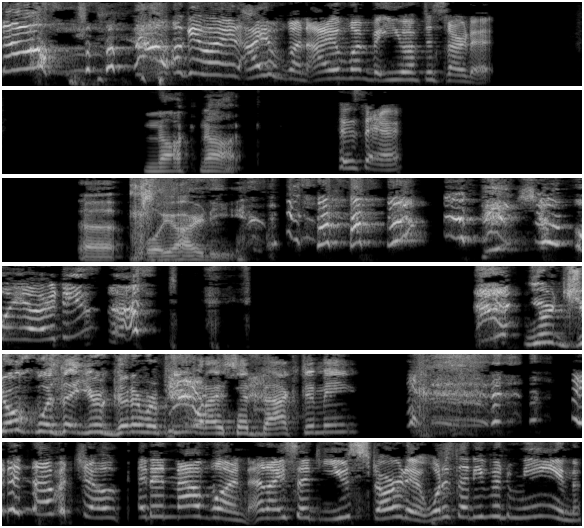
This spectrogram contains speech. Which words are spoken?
No! okay, wait, I have one. I have one, but you have to start it. Knock, knock. Who's there? Uh, Boyardee. Chef Boyardee's not. Your joke was that you're gonna repeat what I said back to me? I didn't have a joke. I didn't have one. And I said, you start it. What does that even mean?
